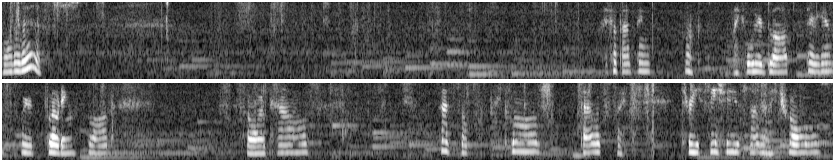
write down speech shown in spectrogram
what it is. Thought that thing looks like a weird blob. There you go. Weird floating blob. Solar panels. That still looks pretty cool. That looks like three species, not really trolls.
